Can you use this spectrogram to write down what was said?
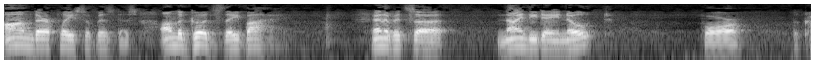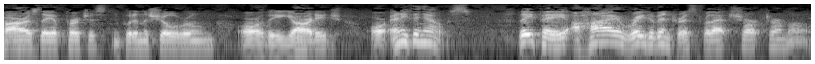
on their place of business, on the goods they buy. And if it's a 90 day note for the cars they have purchased and put in the showroom or the yardage or anything else, they pay a high rate of interest for that short-term loan.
